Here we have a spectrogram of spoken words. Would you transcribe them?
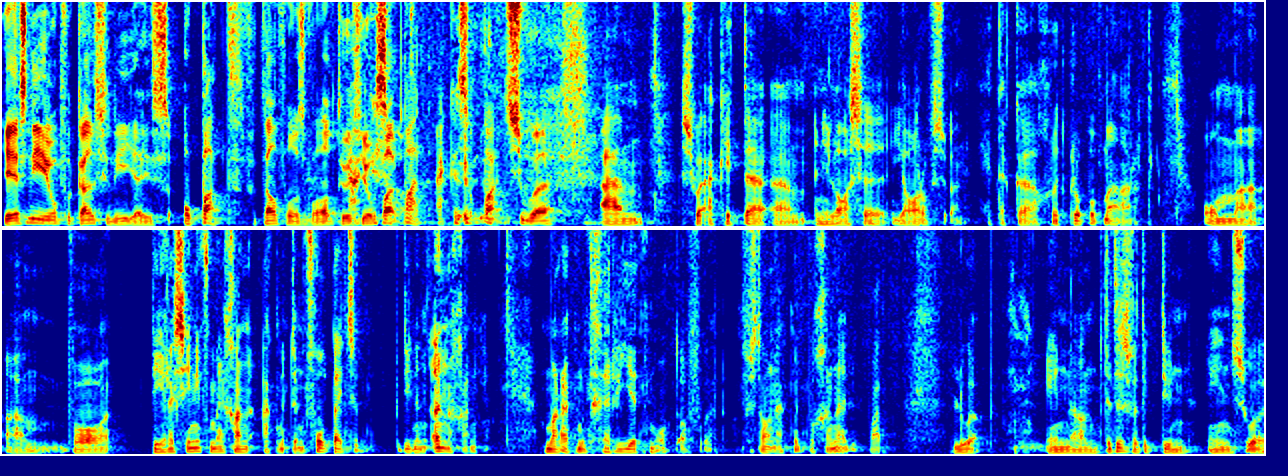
jy is nie hier op vakansie nie, jy is op pad. Vertel vir ons waartoe is jy op pad? Ek is op pad. Ek is op pad. So ehm um, so ek het eh, ehm uh, um, in die laaste jaar of so het ek 'n uh, groot klop op my hart om eh, ehm uh, um, waar die Here sê nie vir my gaan ek moet in voltydse bediening ingaan nie. Maar ek moet gereed maak daarvoor. Verstaan, ek moet begin na die pad loop. En ehm um, dit is wat ek doen en so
